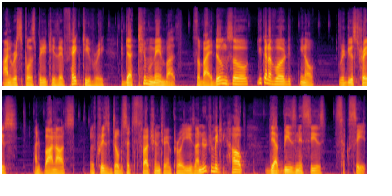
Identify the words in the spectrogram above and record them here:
and responsibilities effectively to their team members. So by doing so, you can avoid, you know, reduce stress and burnouts increase job satisfaction to employees, and ultimately help their businesses succeed.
